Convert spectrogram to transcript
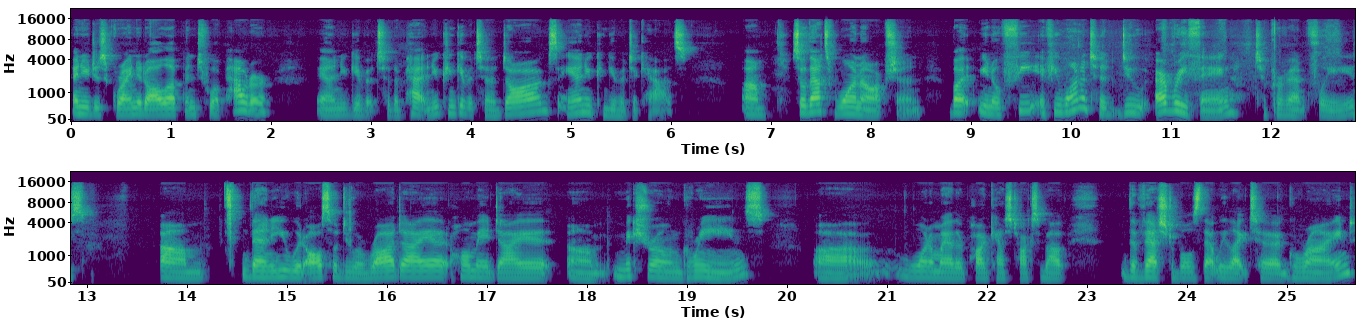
And you just grind it all up into a powder and you give it to the pet. And you can give it to dogs and you can give it to cats. Um, so that's one option. But you know, if you wanted to do everything to prevent fleas, um, then you would also do a raw diet, homemade diet, um, mix your own greens. Uh, one of my other podcasts talks about the vegetables that we like to grind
